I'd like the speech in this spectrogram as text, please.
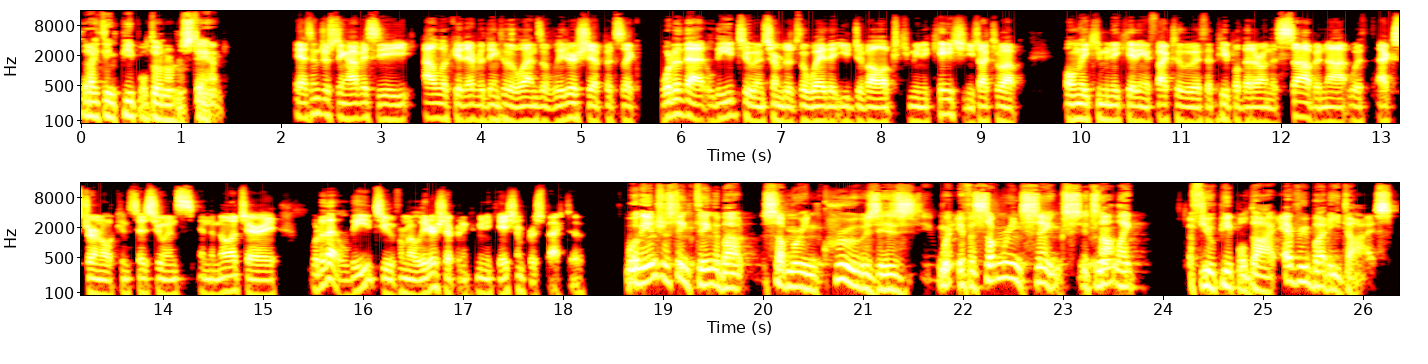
that I think people don't understand. Yeah, it's interesting. Obviously, I look at everything through the lens of leadership. It's like, what did that lead to in terms of the way that you developed communication? You talked about only communicating effectively with the people that are on the sub and not with external constituents in the military. What did that lead to from a leadership and communication perspective? Well, the interesting thing about submarine crews is if a submarine sinks, it's not like a few people die. Everybody dies.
